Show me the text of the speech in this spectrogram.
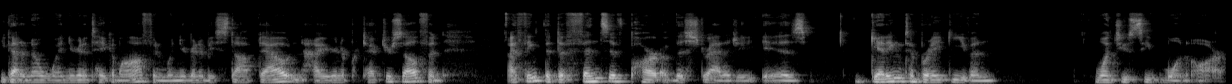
you got to know when you're going to take them off and when you're going to be stopped out and how you're going to protect yourself. And I think the defensive part of this strategy is getting to break even once you see 1R.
